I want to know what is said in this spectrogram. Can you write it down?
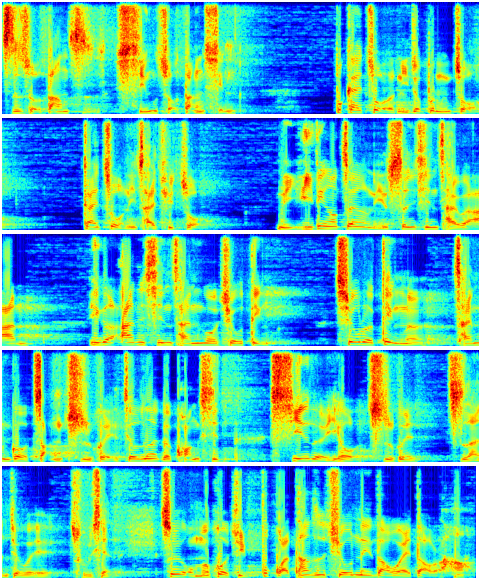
止所当止，行所当行。不该做你就不能做，该做你才去做。你一定要这样，你身心才会安。一个安心才能够修定，修了定呢，才能够长智慧。就是那个狂心歇了以后，智慧自然就会出现。所以我们或许不管他是修内道外道了哈，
